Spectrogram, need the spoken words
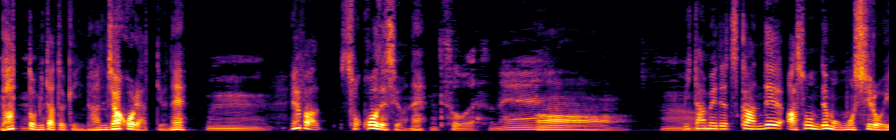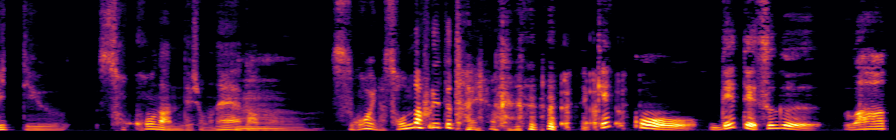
パッと見た時になんじゃこりゃっていうね。うん。やっぱそこですよね。そうですね。見た目で掴んで遊んでも面白いっていう、そこなんでしょうね。多分うんすごいな。そんな触れてたんや。結構、出てすぐ、わーっ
